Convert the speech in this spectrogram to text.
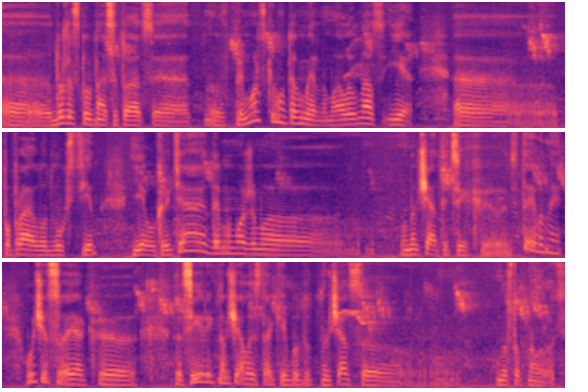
Е, Дуже складна ситуація в Приморському та в Мирному, але в нас є е, по правилу двох стін, є укриття, де ми можемо навчати цих е, дітей. Вони учаться, як е, цей рік навчались, так і будуть навчатися в наступному році.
